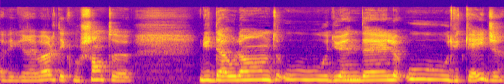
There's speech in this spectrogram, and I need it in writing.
avec Révolte et qu'on chante du Dowland ou du Handel ou du Cage,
